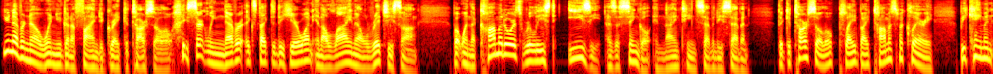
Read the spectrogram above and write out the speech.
You never know when you're going to find a great guitar solo. I certainly never expected to hear one in a Lionel Richie song. But when the Commodores released Easy as a single in 1977, the guitar solo, played by Thomas McClary, became an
